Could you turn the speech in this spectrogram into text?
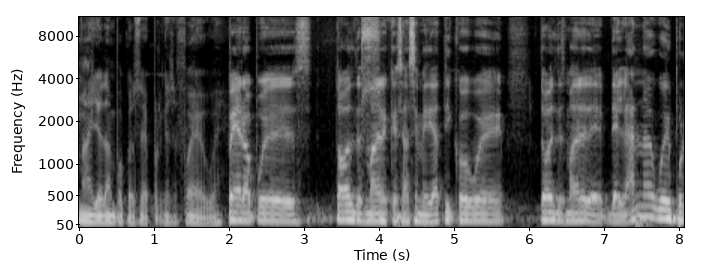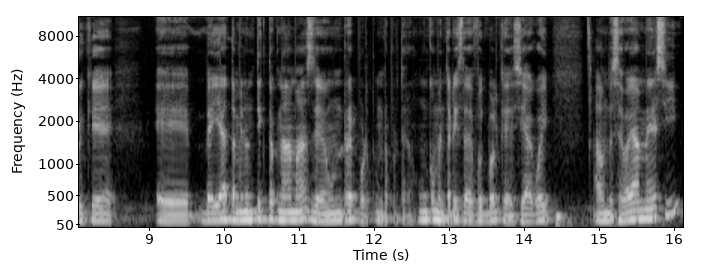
No, yo tampoco sé por qué se fue, güey. Pero pues todo el desmadre que se hace mediático, güey. Todo el desmadre de, de lana, güey. Porque eh, veía también un TikTok nada más de un, report, un reportero, un comentarista de fútbol que decía, güey, a donde se vaya Messi,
